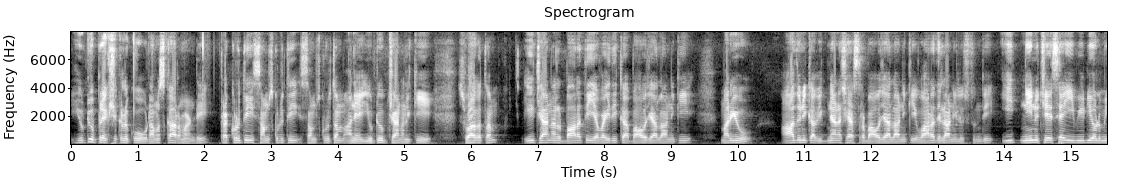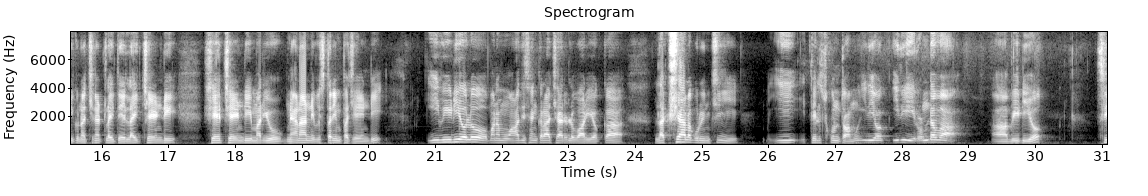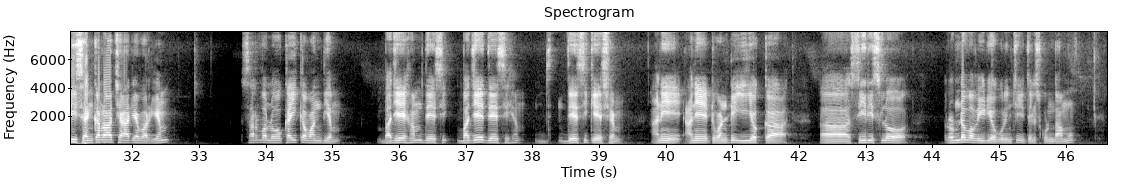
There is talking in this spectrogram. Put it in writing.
YouTube ప్రేక్షకులకు నమస్కారం అండి. ప్రకృతి సంస్కృతి సంస్కృతం అనే యూట్యూబ్ ఛానల్కి స్వాగతం. ఈ ఛానల్ భారతీయ వైదిక భావజాలానికి మరియు ఆధునిక విజ్ఞాన శాస్త్ర భావజాలానికి వారధిలా నిలుస్తుంది. ఈ నేను చేసే ఈ వీడియోలు మీకు నచ్చినట్లయితే లైక్ చేయండి షేర్ చేయండి మరియు జ్ఞానాన్ని విస్తరింపచేయండి. ఈ వీడియోలో మనము ఆదిశంకరాచార్యుల వారి యొక్క లక్ష్యాల గురించి ఈ తెలుసుకుంటాము. ఇది ఇది రెండవ వీడియో శ్రీ శంకరాచార్యవర్యం సర్వలోకైక వంద్యం భజేహం దేశి భజే దేశిహం దేశికేశం అని అనేటువంటి ఈ యొక్క సిరీస్లో రెండవ వీడియో గురించి తెలుసుకుందాము.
